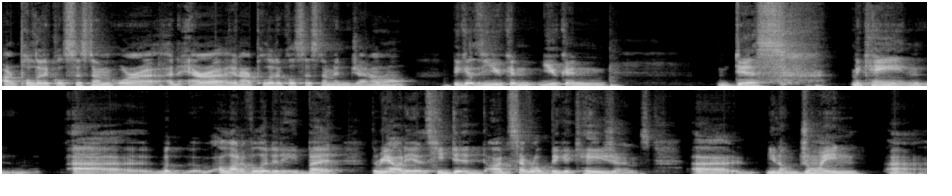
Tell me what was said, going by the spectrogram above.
our political system or a, an era in our political system in general because you can you can diss McCain uh, with a lot of validity, but the reality is he did on several big occasions, uh, you know, join uh,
